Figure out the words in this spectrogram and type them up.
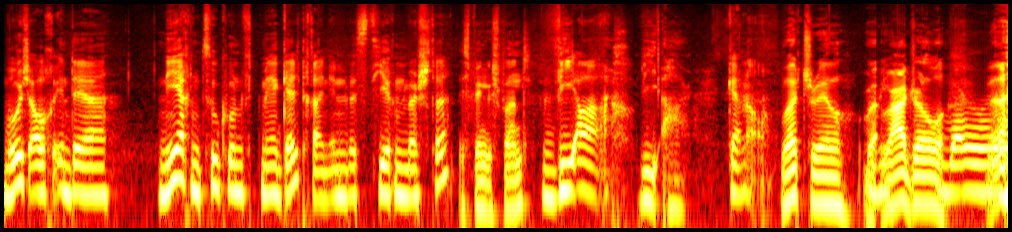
wo ich auch in der näheren Zukunft mehr Geld rein investieren möchte. Ich bin gespannt. VR. VR. Genau. Virtual. Virtual. Wow.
